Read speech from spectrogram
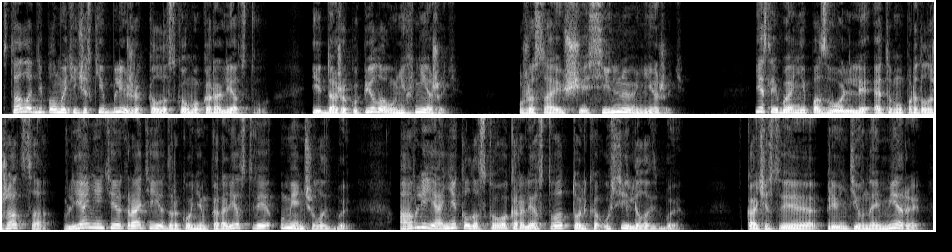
стало дипломатически ближе к Колдовскому Королевству и даже купило у них нежить. Ужасающе сильную нежить. Если бы они позволили этому продолжаться, влияние теократии в Драконьем Королевстве уменьшилось бы, а влияние Колдовского Королевства только усилилось бы. В качестве превентивной меры –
